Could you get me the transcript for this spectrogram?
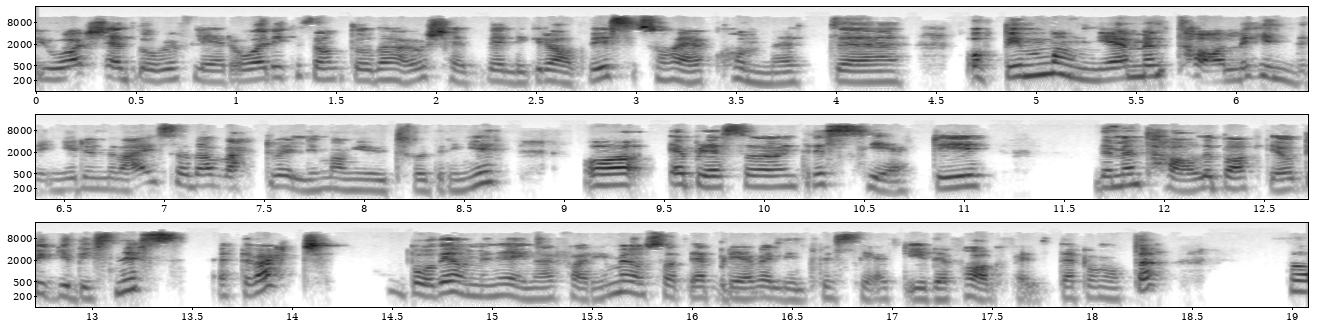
jo har skjedd over flere år, og det har jo skjedd veldig gradvis, så har jeg kommet eh, opp i mange mentale hindringer underveis. Og det har vært veldig mange utfordringer. Og jeg ble så interessert i det mentale bak det å bygge business etter hvert. Både gjennom mine egne erfaringer, men også at jeg ble veldig interessert i det fagfeltet, på en måte. Så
